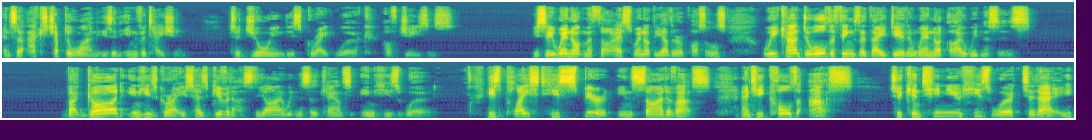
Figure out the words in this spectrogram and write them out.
And so Acts chapter 1 is an invitation to join this great work of Jesus. You see, we're not Matthias, we're not the other apostles. We can't do all the things that they did, and we're not eyewitnesses. But God, in His grace, has given us the eyewitness accounts in His Word. He's placed His Spirit inside of us, and He calls us to continue His work today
